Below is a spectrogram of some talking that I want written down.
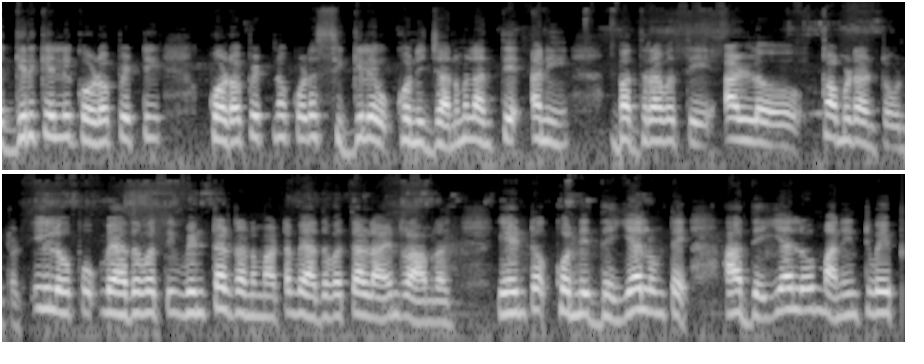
దగ్గరికి వెళ్ళి గొడవ పెట్టి గొడవ పెట్టినా కూడా సిగ్గులేవు. కొన్ని జన్మలు అంతే అని భద్రావతి వాళ్ళు తమ్ముడు అంటూ ఉంటాడు. ఈలోపు వేదవతి వింటాడనమాట వేదవతి వాళ్ళ ఆయన రామరాజు. ఏంటో కొన్ని దెయ్యాలు ఉంటాయి ఆ దెయ్యాలు మన ఇంటి వైపు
